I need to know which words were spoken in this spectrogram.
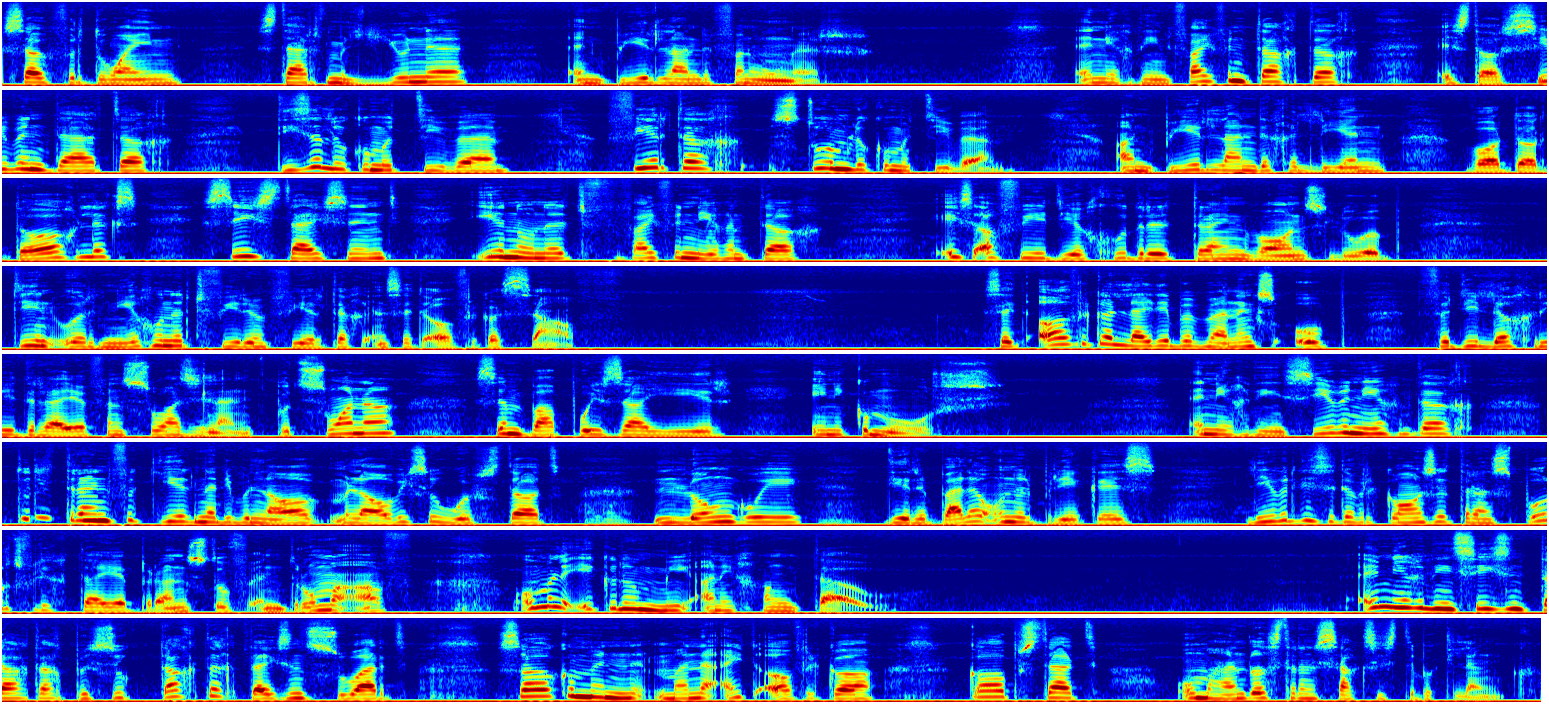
sou verdwijn, sterf miljoene in bierlande van honger. In 1985 is daar 37 diesellokomotieve, 40 stoomlokomotieve aan bierlande geleen, waar daar dageliks 6195 SAVD goedere treinwaans loop, teen oor 944 in Zuid-Afrika self. Suid-Afrika leide bemannings op vir die luchtrederije van Swaziland, Botswana, Zimbabwe, Zahir en die Comores. In 1997, toe die trein verkeer na die Malawiese hoofdstad Longwe die rebelle onderbreek is, lever die Suid-Afrikaanse transportvliegtuie brandstof in dromme af om hulle ekonomie aan die gang te hou. In 1986 besoek 80.000 swart sake manne uit Afrika Kaapstad om handelstransacties te beklink.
